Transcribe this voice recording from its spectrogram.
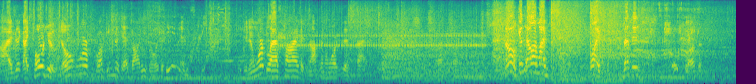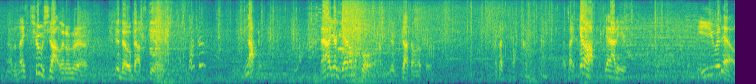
Isaac, I told you, no more fucking the dead bodies or the demons. It didn't work last time, it's not gonna work this time. No, get the hell out of my wife! Message! That was a nice two-shot little there. You know about skills. Sucker? Nothing. Now you're dead on the floor. Your guts on the thing. That's right. Oh, come on, come on. That's right. Get off! Get out of here. See you in hell.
